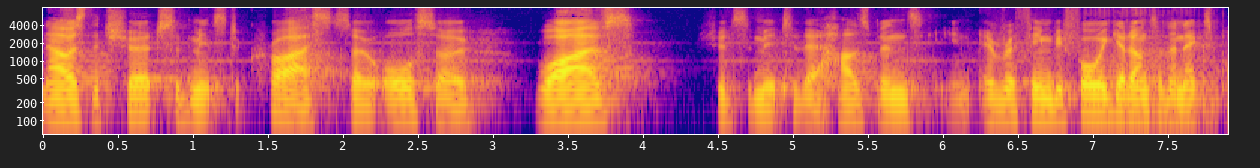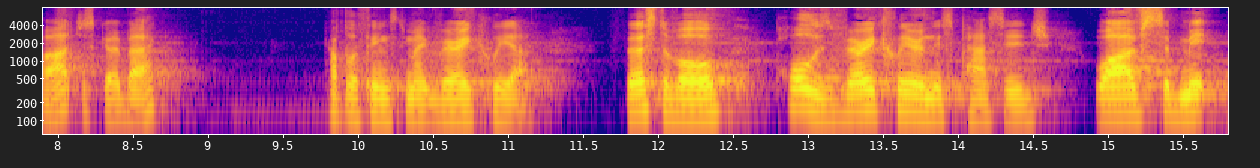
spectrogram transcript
Now, as the church submits to Christ, so also wives should submit to their husbands in everything. Before we get on to the next part, just go back. A couple of things to make very clear. First of all, Paul is very clear in this passage wives, submit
